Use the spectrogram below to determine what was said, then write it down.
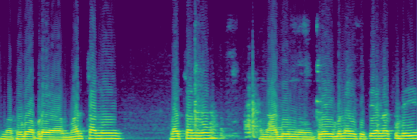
એમાં થોડું આપણે મરચાનું, લસણનું અને આદુનું ગ્રેવી બનાવ્યું છે તે નાખી દઈએ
